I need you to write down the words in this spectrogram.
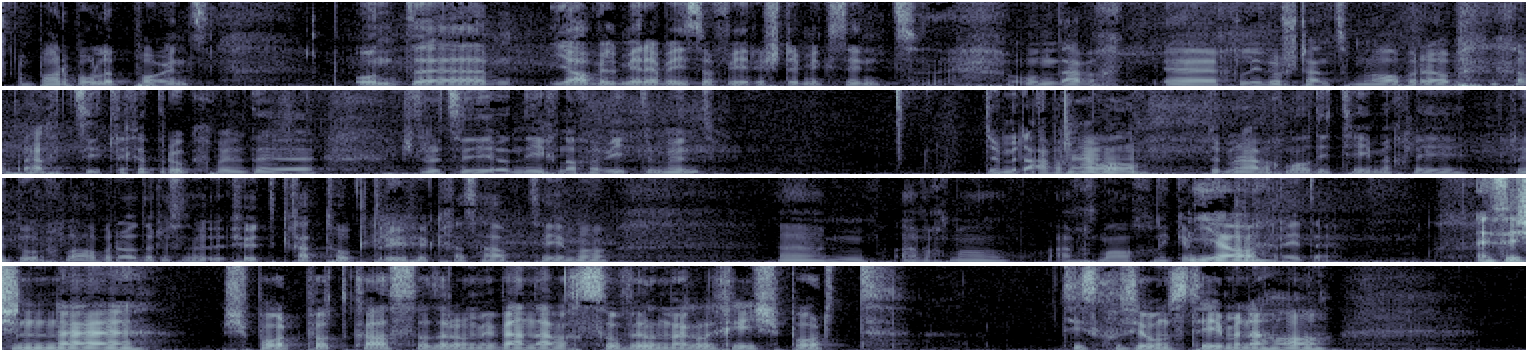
Ein paar Bullet Points. Und ähm, ja, weil wir eben in so Ferienstimmung sind und einfach äh, ein bisschen Lust haben zum Labern, aber, aber auch zeitlichen Druck, weil der Struzzi und ich nachher weiter müssen, tun wir, einfach Jawohl. mal, tun wir einfach mal die Themen ein bisschen, ein bisschen durchlabern, oder? Also, Heute kein Top 3, heute kein Hauptthema. Ähm, einfach, mal, einfach mal ein bisschen gemütlich Ja. reden. Es ist ein äh, Sportpodcast, oder? Und wir werden einfach so viele mögliche Sportdiskussionsthemen haben.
